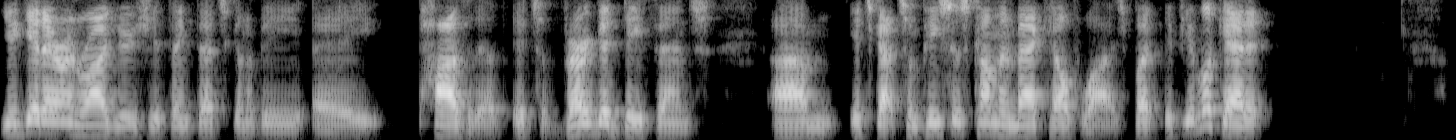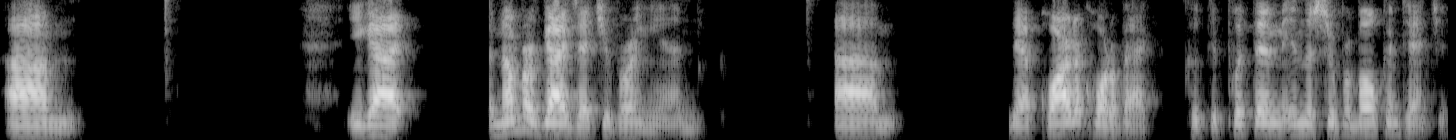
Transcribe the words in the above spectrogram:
You get Aaron Rodgers, you think that's going to be a positive. It's a very good defense. Um, it's got some pieces coming back health wise, but if you look at it, um, you got a number of guys that you bring in. Um, they acquired a quarterback who could put them in the Super Bowl contention.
